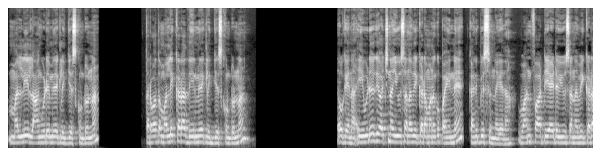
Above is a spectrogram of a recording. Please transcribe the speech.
మళ్ళీ లాంగ్ వీడియో మీద క్లిక్ చేసుకుంటున్నా. తర్వాత మళ్ళీ ఇక్కడ దీని మీద క్లిక్ చేసుకుంటున్నా. ఓకేనా? ఈ వీడియోకి వచ్చిన వ్యూస్ అనేవి ఇక్కడ మనకు పైనే కనిపిస్తున్నాయి కదా. వన్ ఫార్టీ ఎయిట్ వ్యూస్ అనేవి ఇక్కడ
